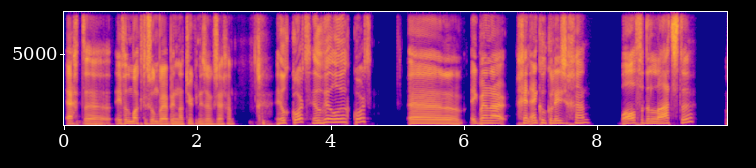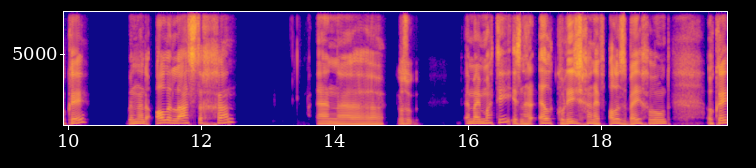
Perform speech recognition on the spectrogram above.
Echt eh, een van de makkelijkste onderwerpen in natuurkunde, zou ik zeggen. Heel kort, heel, heel, heel kort. Eh, ik ben naar geen enkel college gegaan, behalve de laatste. Oké? Ik ben naar de allerlaatste gegaan. En, eh, ik was ook, en mijn mattie is naar elk college gegaan. Hij heeft alles bijgewoond. Oké?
